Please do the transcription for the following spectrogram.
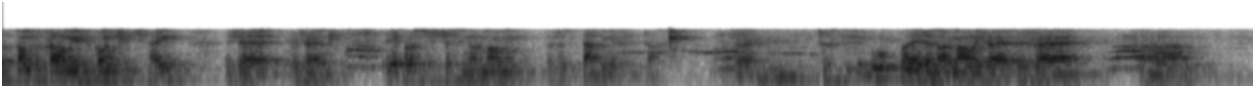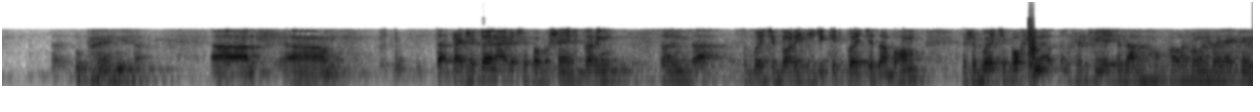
v tomto celom je skončiť, hej? Že, že je proste časy normálny, že zabíjaš čas. Že, čo úplne, že normálny, že, že uh, úplne zmysel. Uh, um, ta, takže to je najväčšie pokušenie, s ktorým, s ktorým sa, sa budete boriť vždy, keď pôjdete za Bohom. Že budete pochybné o tom, že či idete za Bohom, alebo len za nejakým,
